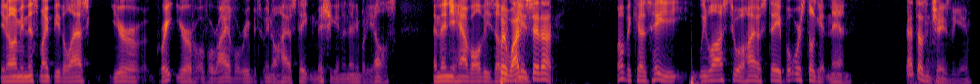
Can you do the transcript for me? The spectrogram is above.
You know, I mean, this might be the last year, great year of a rivalry between Ohio State and Michigan and anybody else. And then you have all these other Wait, why do you say that? well, because hey, we lost to Ohio State, but we're still getting in. That doesn't change the game.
